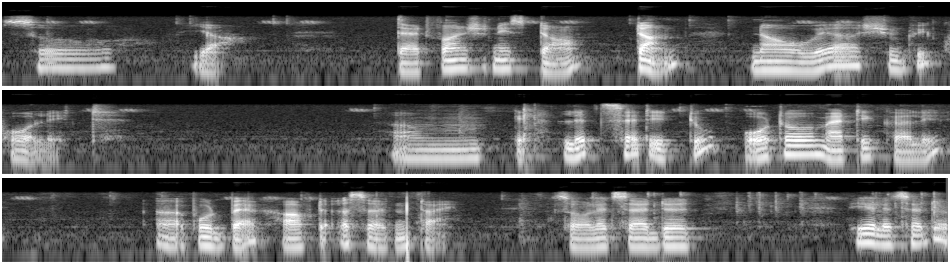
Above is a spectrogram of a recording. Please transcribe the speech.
So yeah. That function is done done. Now where should we call it? Um, okay. Let's set it to automatically uh, put back after a certain time. So let's add a, here let's add a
